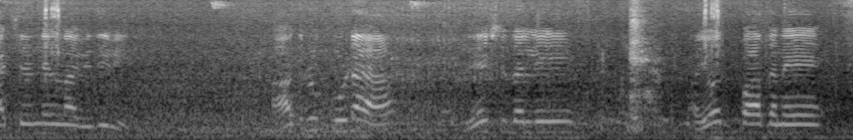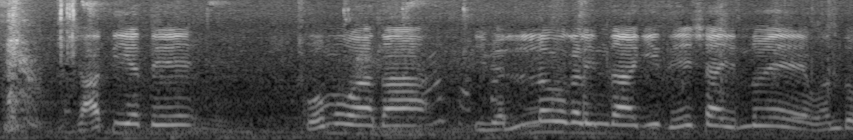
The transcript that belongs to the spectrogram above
ಆಚರಣೆಯಲ್ಲಿ ನಾವಿದ್ದೀವಿ. ಆದರೂ ಕೂಡ ದೇಶದಲ್ಲಿ ಭಯೋತ್ಪಾದನೆ ಜಾತೀಯತೆ ಕೋಮುವಾದ ಇವೆಲ್ಲವುಗಳಿಂದಾಗಿ ದೇಶ ಇನ್ನೂ ಒಂದು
